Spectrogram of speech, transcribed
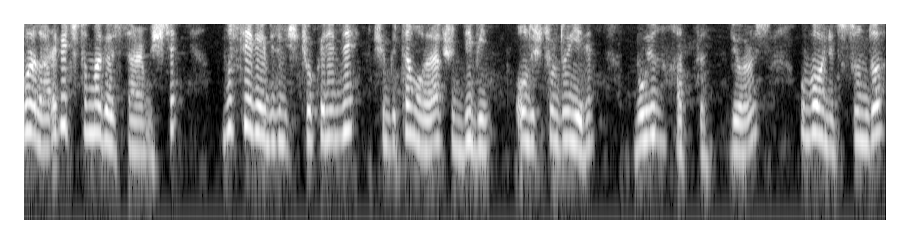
buralarda bir tutunma göstermişti. Bu seviye bizim için çok önemli çünkü tam olarak şu dibin oluşturduğu yerin boyun hattı diyoruz. Bu boyuna tutundu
